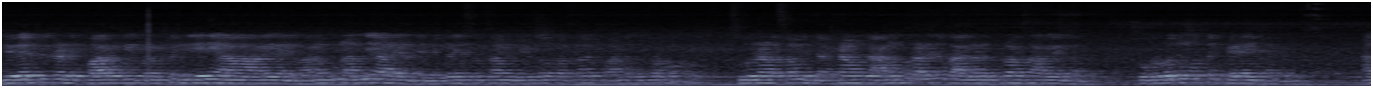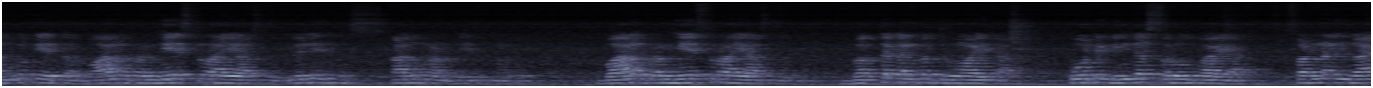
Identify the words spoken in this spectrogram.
జగత్తుడు పార్వతీ పరమేశ్వరు లేని ఆలయాలు అనుకున్న అన్ని ఆలయాలు ఉంటాయి వెంకటేశ్వర స్వామి వేణుగోపాల స్వామి పాండవ సూర్యనారాయణ స్వామి దక్షిణామూర్తి అనుకున్న అనేది ఒక ఆలయం పురాణ ఆలయం ఒక రోజు మొత్తం కేటాయించాలి అందుకే బాల బ్రహ్మేశ్వరాయాస్తు ఇవన్నీ కాదుకున్నాను పురాణం? బేసిక్ మనకు? బాల బ్రహ్మేశ్వరాయాస్తు భక్త కల్ప ధ్రువాయిత కోటి లింగ స్వరూపాయ స్వర్ణలింగాయ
